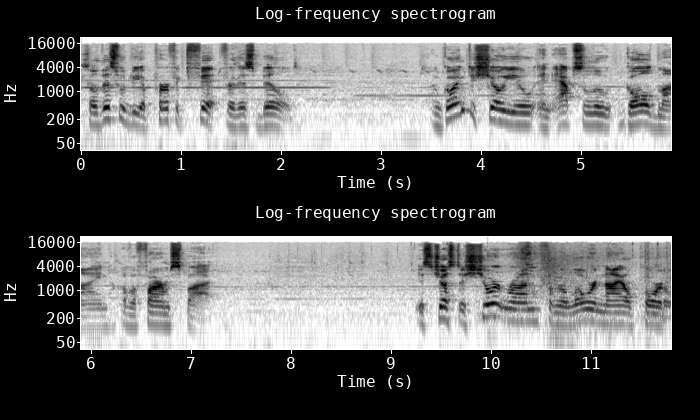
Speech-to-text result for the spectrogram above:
so this would be a perfect fit for this build. I'm going to show you an absolute gold mine of a farm spot. It's just a short run from the lower Nile portal.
